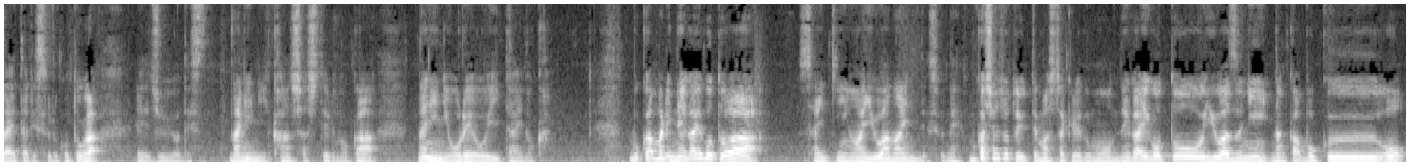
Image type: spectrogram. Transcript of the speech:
えたりすることが重要です。何に感謝してるのか何にお礼を言いたいのか。僕あまり願い事は最近は言わないんですよね。昔はちょっと言ってましたけれども願い事を言わずになんか僕を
